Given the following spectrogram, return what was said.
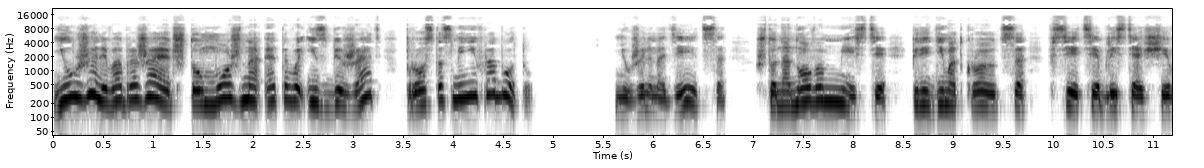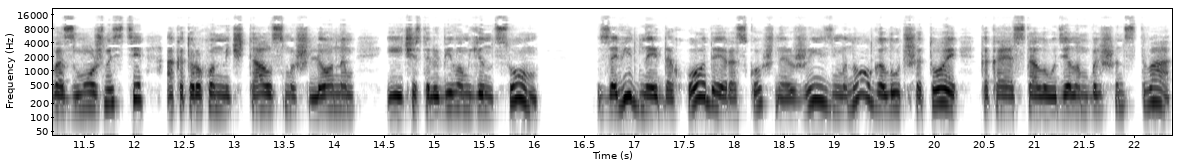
Неужели воображает, что можно этого избежать, просто сменив работу? Неужели надеется, что на новом месте перед ним откроются все те блестящие возможности, о которых он мечтал смышленым и честолюбивым юнцом, завидные доходы и роскошная жизнь много лучше той, какая стала уделом большинства,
